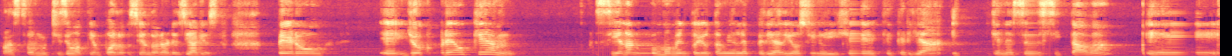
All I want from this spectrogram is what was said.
pasó muchísimo tiempo de los 100 dólares diarios. Pero eh, yo creo que mm, sí en algún momento yo también le pedí a Dios y le dije que quería y que necesitaba eh,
